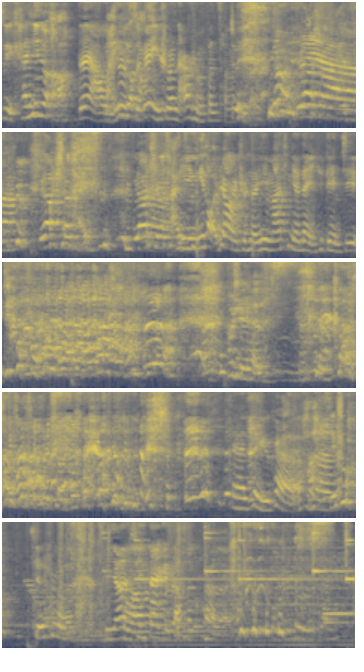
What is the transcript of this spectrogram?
自己开心就好。对啊，我就随便一说，哪有什么分层？对，不要不要生孩子，不要生孩子，不要生孩子。你你老这样折腾，你妈天天带你去电击。不生孩子。哎，太愉快了，好，结束，结束了。杨永新带给咱们的快乐。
